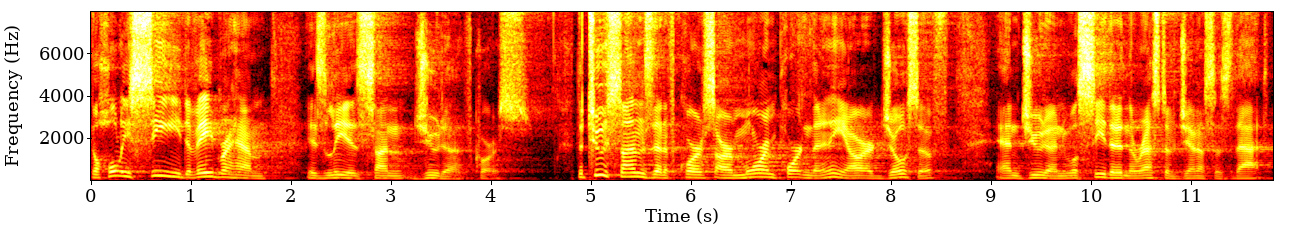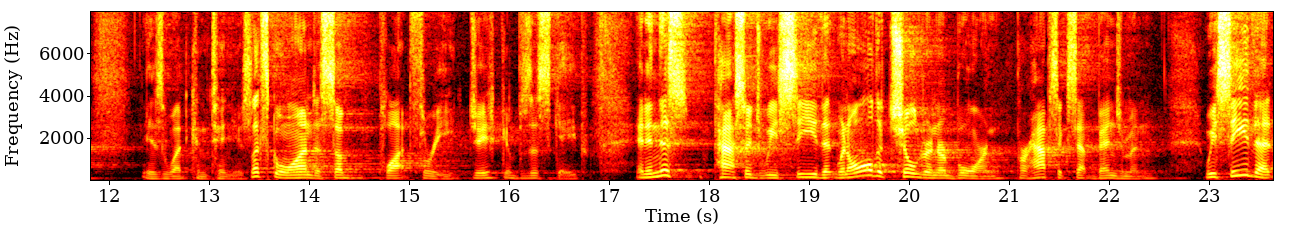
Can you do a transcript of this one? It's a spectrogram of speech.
the holy seed of Abraham, is Leah's son Judah, of course. The two sons that, of course, are more important than any are Joseph and Judah. And we'll see that in the rest of Genesis, that is what continues. Let's go on to subplot three Jacob's escape. And in this passage, we see that when all the children are born, perhaps except Benjamin, we see that,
